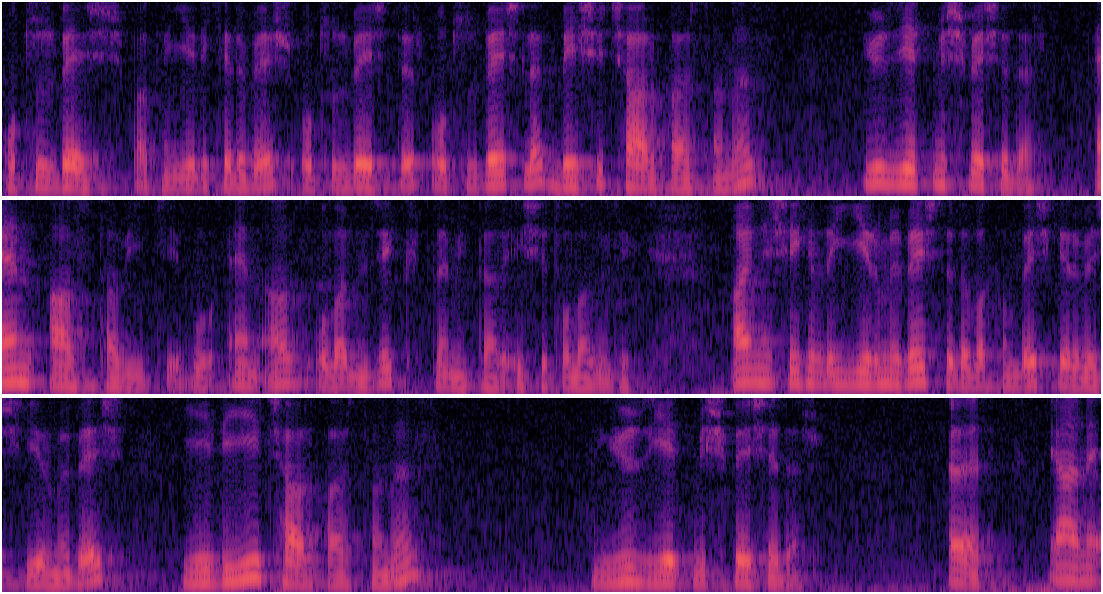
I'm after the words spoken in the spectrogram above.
35 bakın 7 kere 5 35'tir. 35 ile 5'i çarparsanız 175 eder. En az tabii ki bu en az olabilecek kütle miktarı eşit olabilecek. Aynı şekilde 25 de de bakın 5 kere 5 25 7'yi çarparsanız 175 eder. Evet. Yani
